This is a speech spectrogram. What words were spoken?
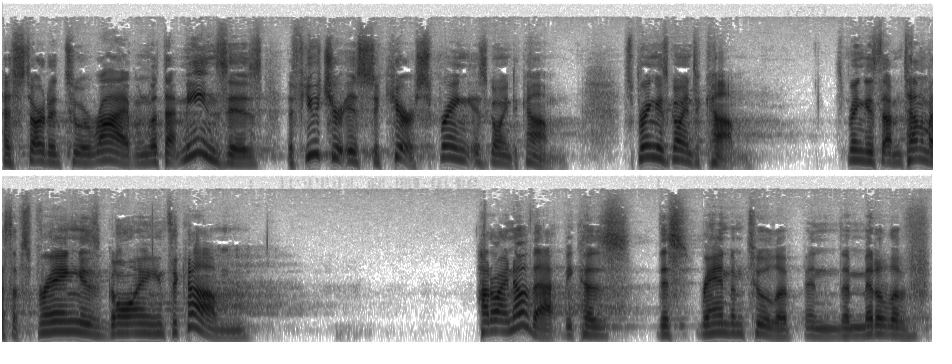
has started to arrive. And what that means is the future is secure. Spring is going to come. Spring is going to come. Spring is, I'm telling myself, spring is going to come. How do I know that? Because this random tulip in the middle of,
